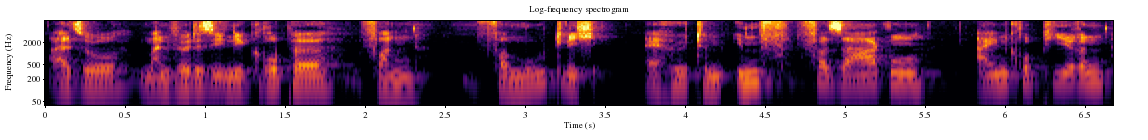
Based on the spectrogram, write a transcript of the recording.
Also man würde sie in die Gruppe von vermutlich erhöhtem Impfversagen eingruppieren.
